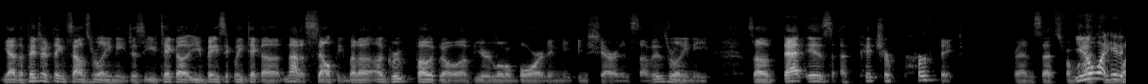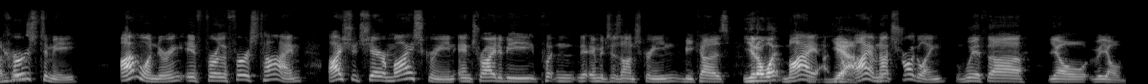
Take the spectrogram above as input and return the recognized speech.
yeah. The picture thing sounds really neat. Just you take a, you basically take a not a selfie, but a, a group photo of your little board, and you can share it and stuff. It's really neat. So that is a picture perfect, friends. That's from You know what? It Wonders. occurs to me. I'm wondering if for the first time I should share my screen and try to be putting images on screen because You know what? my you know, Yeah. I am not struggling with uh you know you know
